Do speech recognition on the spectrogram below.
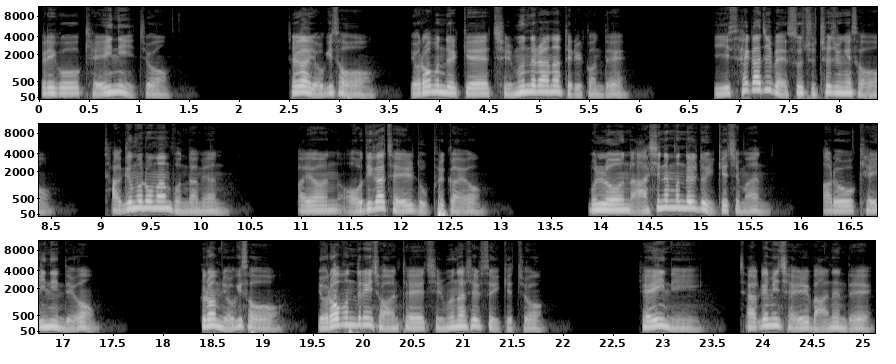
그리고 개인이 있죠. 제가 여기서 여러분들께 질문을 하나 드릴 건데 이 세 가지 매수 주체 중에서 자금으로만 본다면 과연 어디가 제일 높을까요? 물론 아시는 분들도 있겠지만 바로 개인인데요. 그럼 여기서 여러분들이 저한테 질문하실 수 있겠죠. 개인이 자금이 제일 많은데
